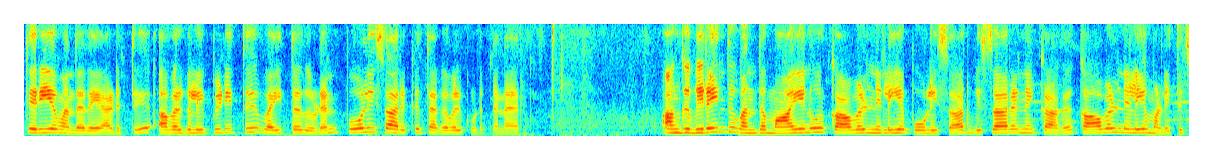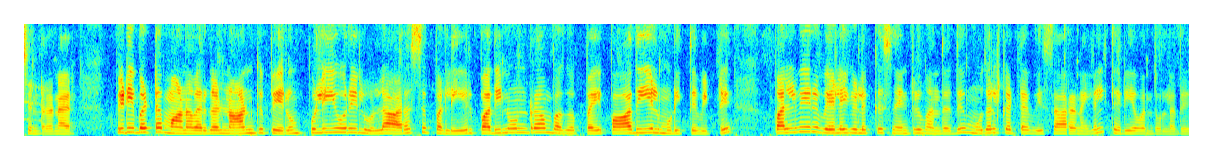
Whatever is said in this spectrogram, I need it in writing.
தெரியவந்ததை அடுத்து அவர்களை பிடித்து வைத்ததுடன் போலீசாருக்கு தகவல் கொடுத்தனர். அங்கு விரைந்து வந்த மாயனூர் காவல் நிலைய போலீசார் விசாரணைக்காக காவல் நிலையம் அழைத்து சென்றனர். பிடிபட்ட மாணவர்கள் நான்கு பேரும் புலியூரில் உள்ள அரசு பள்ளியில் பதினொன்றாம் வகுப்பை பாதியில் முடித்துவிட்டு பல்வேறு வேலைகளுக்கு சென்று வந்தது முதல்கட்ட விசாரணையில் தெரியவந்துள்ளது.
